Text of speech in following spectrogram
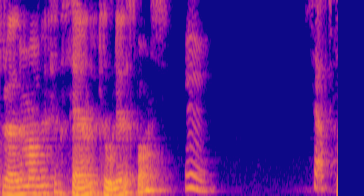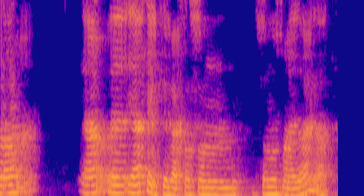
tror jeg man vil se en utrolig respons. Mm. Så absolutt. Så, ja, jeg tenker i hvert fall sånn, sånn hos meg i dag at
